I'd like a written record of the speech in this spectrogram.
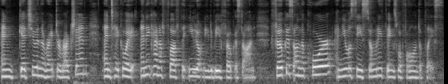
and get you in the right direction and take away any kind of fluff that you don't need to be focused on. Focus on the core, and you will see so many things will fall into place.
